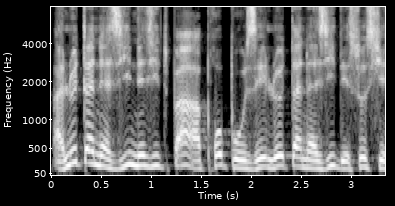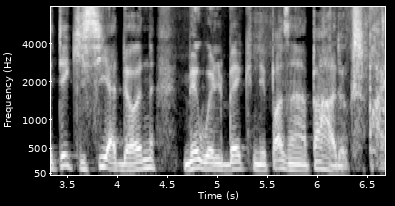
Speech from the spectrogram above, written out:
à l'euthanasie n'hésite pas à proposer l'euthanasie des sociétés qui s'y adonnent, mais Houellebecq n'est pas un paradoxe près.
